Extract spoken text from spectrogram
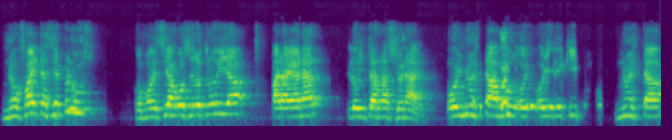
Nos falta ese plus, como decías vos el otro día, para ganar lo internacional. Hoy no estamos, hoy, el equipo no está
